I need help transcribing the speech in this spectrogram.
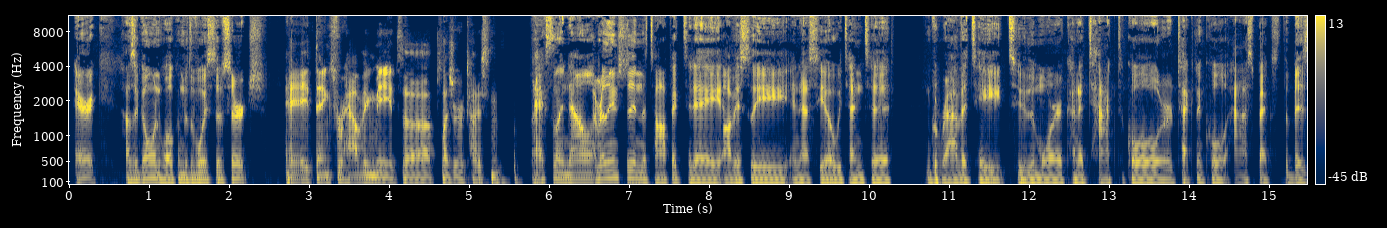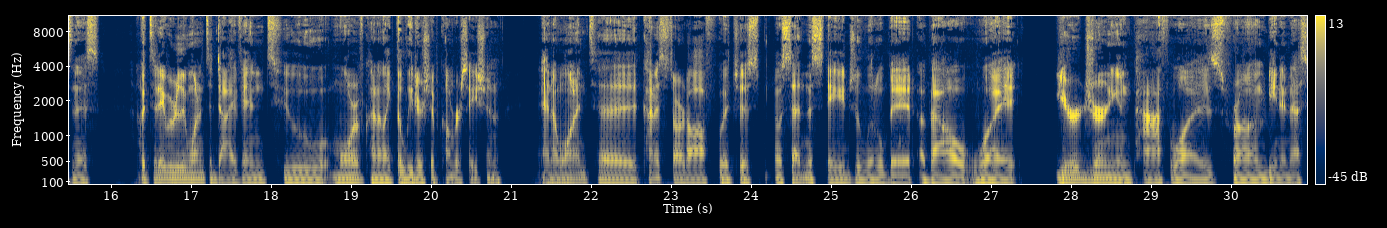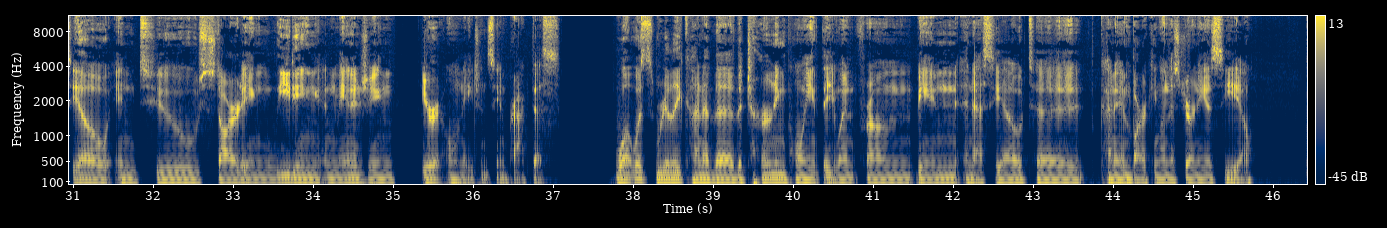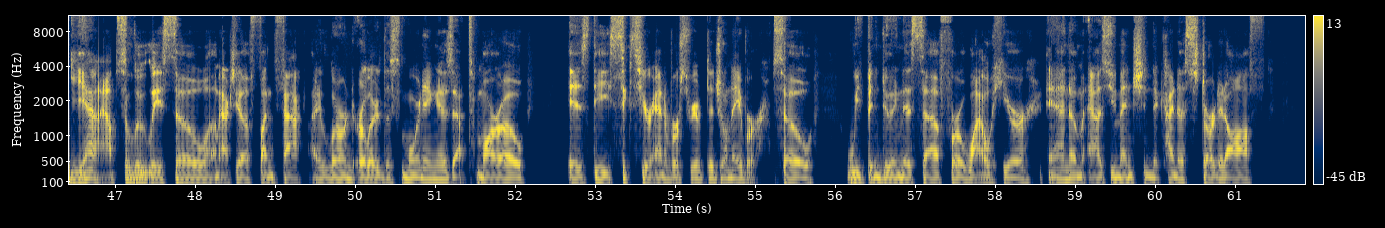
Eric, how's it going? Welcome to the Voices of Search. Hey, thanks for having me. It's a pleasure, Tyson. Excellent. Now, I'm really interested in the topic today. Obviously, in SEO, we tend to gravitate to the more kind of tactical or technical aspects of the business. But today we really wanted to dive into more of kind of like the leadership conversation. And I wanted to kind of start off with just you know, setting the stage a little bit about what your journey and path was from being an SEO into starting, leading, and managing your own agency and practice what was really kind of the the turning point that you went from being an SEO to kind of embarking on this journey as CEO? Yeah, absolutely. So, um, actually, a fun fact I learned earlier this morning is that tomorrow is the six year anniversary of Digital Neighbor. So, we've been doing this uh, for a while here. And um, as you mentioned, it kind of started off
